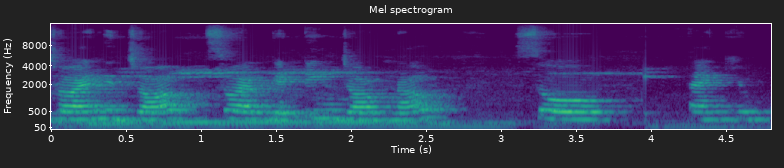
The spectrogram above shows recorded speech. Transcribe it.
join the job. So I am getting job now. So thank you.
